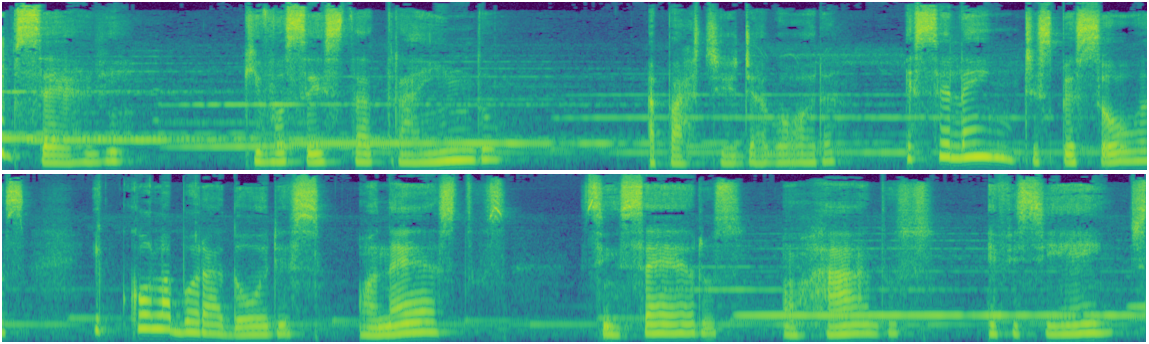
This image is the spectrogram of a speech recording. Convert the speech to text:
Observe que você está atraindo, a partir de agora, excelentes pessoas e colaboradores honestos, sinceros, honrados, eficientes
